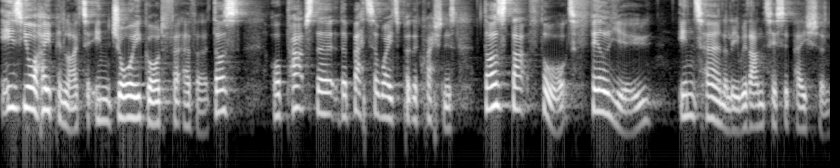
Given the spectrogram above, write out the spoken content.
Is your hope in life to enjoy God forever? Does, or perhaps the, the better way to put the question is, does that thought fill you internally with anticipation?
